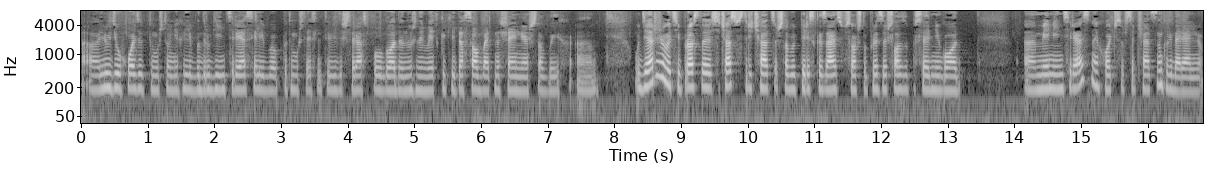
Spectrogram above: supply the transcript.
э, люди уходят, потому что у них либо другие интересы, либо потому что если ты видишься раз в полгода, нужно иметь какие-то особые отношения, чтобы их э, удерживать. И просто сейчас встречаться, чтобы пересказать все, что произошло за последний год, менее интересно, и хочется встречаться, ну, когда реально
